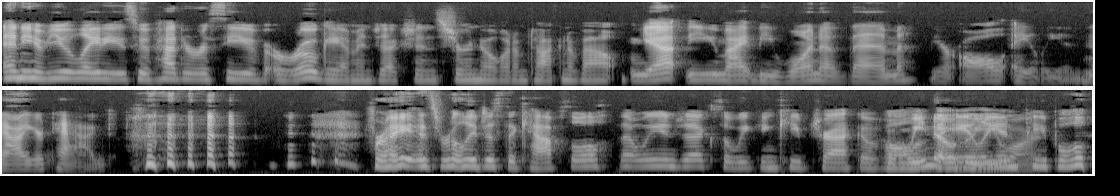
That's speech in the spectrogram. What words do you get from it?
Any of you ladies who've had to receive RhoGAM injections sure know what I'm talking about. yep, you might be one of them. You're all alien. Now you're tagged. right? It's really just a capsule that we inject so we can keep track of all We of know the alien people.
